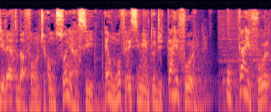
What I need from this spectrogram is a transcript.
Direto da Fonte com Sônia Rassi é um oferecimento de Carrefour. O Carrefour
